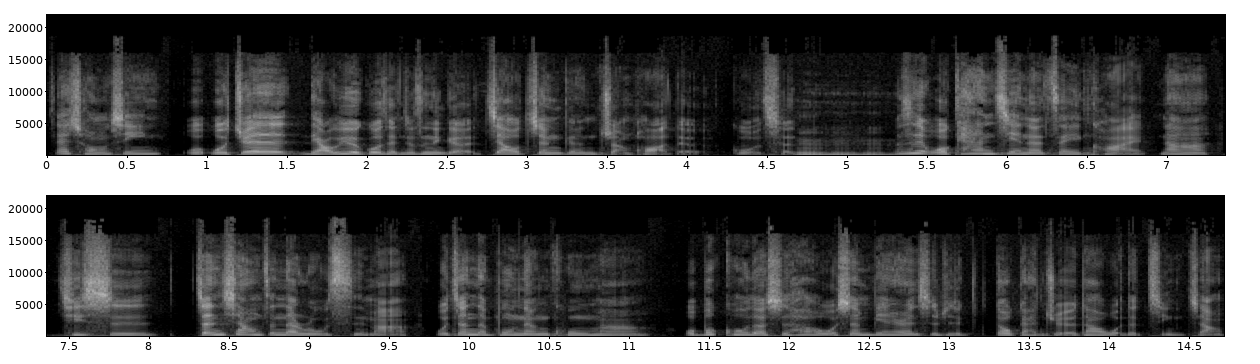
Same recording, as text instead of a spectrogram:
再重新。我我觉得疗愈的过程就是那个校正跟转化的过程。嗯嗯嗯。可是我看见了这一块，那其实真相真的如此吗？我真的不能哭吗？我不哭的时候，我身边人是不是都感觉到我的紧张？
